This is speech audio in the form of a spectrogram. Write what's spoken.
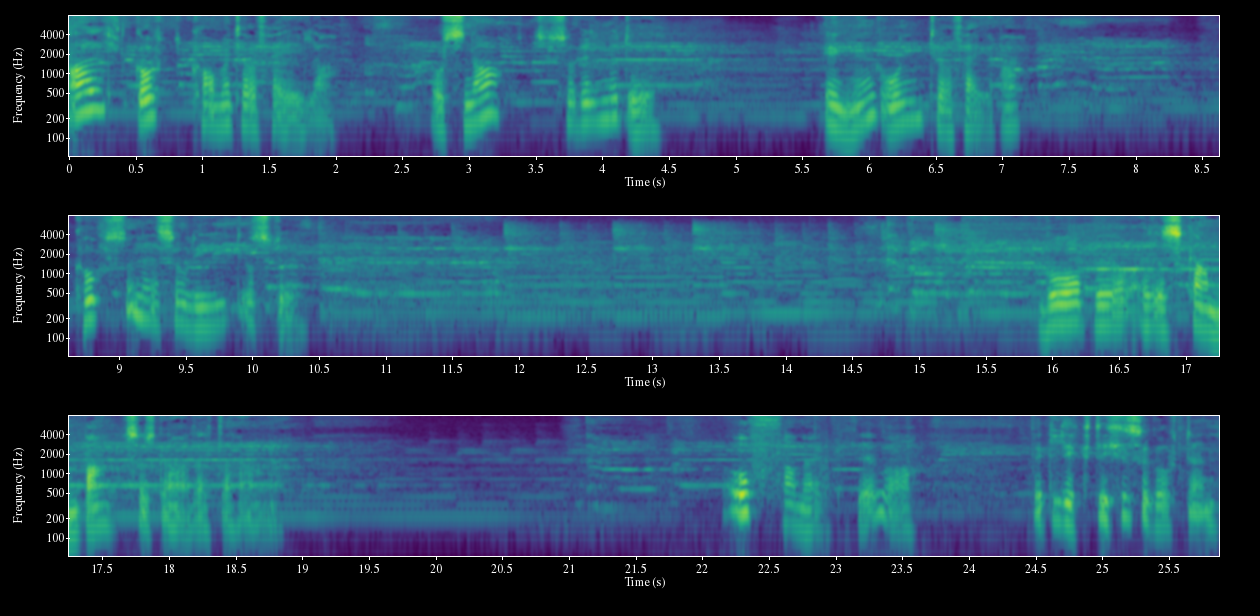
Alt godt kommer til å feile, og snart så vil vi dø. Ingen grunn til å feire. Kursen er solid og stø. Vår bør er det Skambank som skal ha dette her. Uff a meg, det var Jeg likte ikke så godt den.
